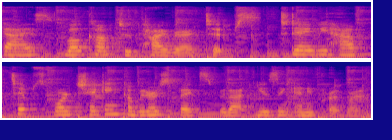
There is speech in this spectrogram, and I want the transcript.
guys, welcome to Thaiware Tips. Today we have tips for checking computer specs without using any program.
